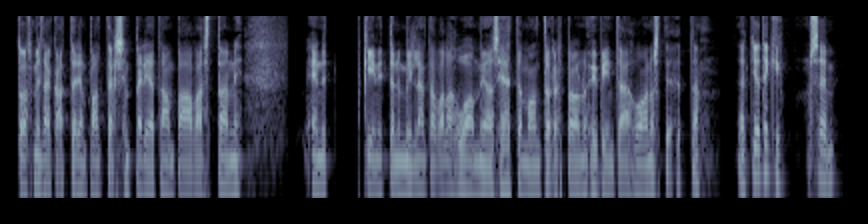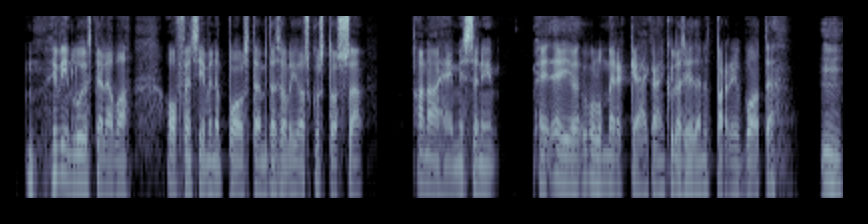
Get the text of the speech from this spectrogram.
tuossa mitä katselin Panthersin peliä Tampaa vastaan, niin en nyt kiinnittänyt millään tavalla huomioon siihen, että Montour olisi pelannut hyvin tai huonosti, että et jotenkin se hyvin luisteleva offensiivinen puolustaja, mitä se oli joskus tuossa Anaheimissa, niin ei, ei ole ollut merkkejäkään kyllä siitä nyt pariin vuoteen. Mm.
